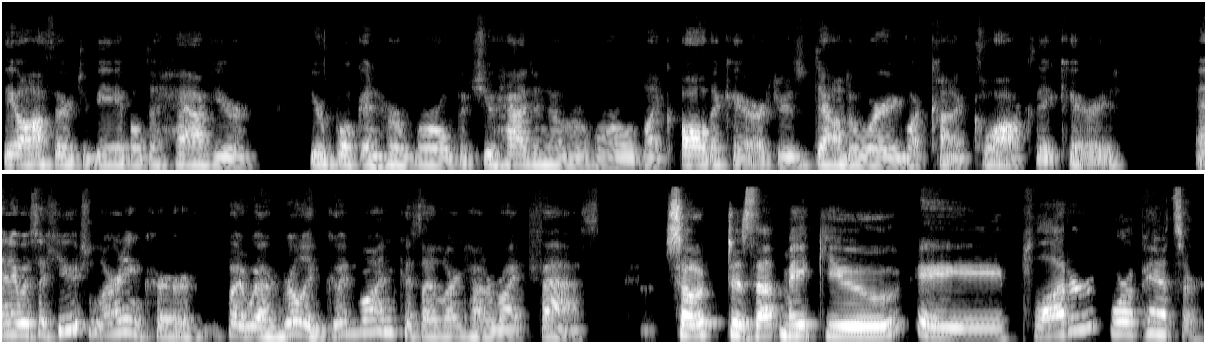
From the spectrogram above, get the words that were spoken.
the author to be able to have your your book and her world, but you had to know her world, like all the characters, down to wearing what kind of clock they carried. And it was a huge learning curve, but a really good one because I learned how to write fast. So, does that make you a plotter or a pantser?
